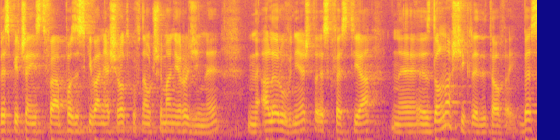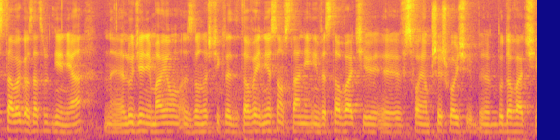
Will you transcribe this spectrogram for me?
bezpieczeństwa, pozyskiwania środków na utrzymanie rodziny, ale również to jest kwestia zdolności kredytowej. Bez stałego zatrudnienia ludzie nie mają zdolności kredytowej, nie są w stanie inwestować w swoją przyszłość, budować,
